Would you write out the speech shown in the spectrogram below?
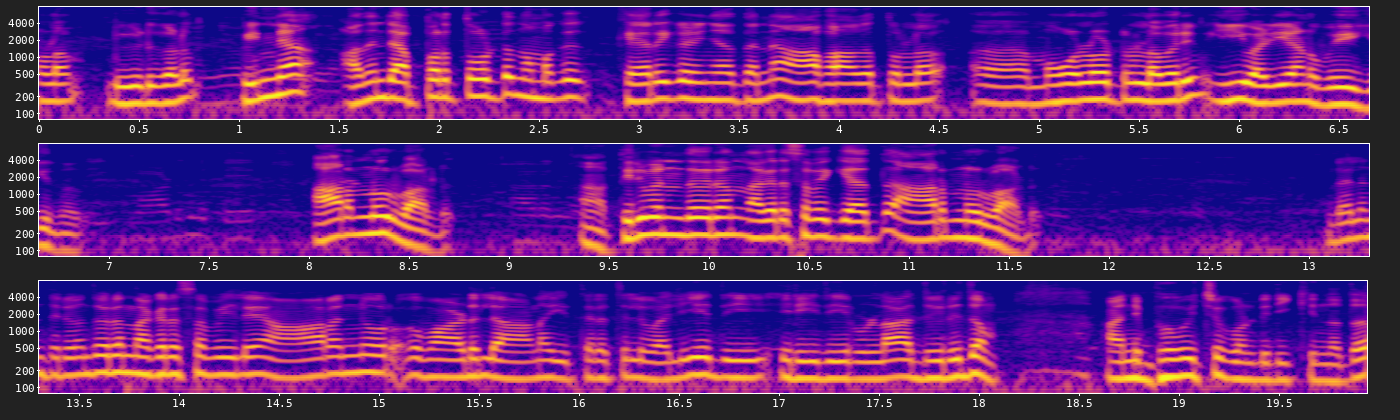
ഓളം വീടുകളും. പിന്നെ അതിന്റെ അപ്പുറത്തോട്ട് നമുക്ക് കയറി കഴിഞ്ഞാൽ തന്നെ ആ ഭാഗത്തുള്ള മുകളിലോട്ടുള്ളവരും ഈ വഴിയാണ് ഉപയോഗിക്കുന്നത്. ആറന്നൂർ വാർഡ്. ആ തിരുവനന്തപുരം നഗരസഭയ്ക്കകത്ത് ആറന്നൂർ വാർഡ്. എന്തായാലും തിരുവനന്തപുരം നഗരസഭയിലെ ആറന്നൂർ വാർഡിലാണ് ഇത്തരത്തിൽ വലിയ രീതിയിലുള്ള ദുരിതം അനുഭവിച്ചു കൊണ്ടിരിക്കുന്നത്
